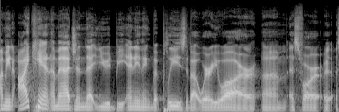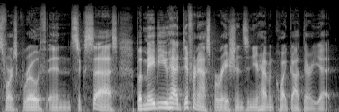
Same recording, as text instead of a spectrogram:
I mean I can't imagine that you'd be anything but pleased about where you are um, as far as far as growth and success. But maybe you had different aspirations and you haven't quite got there yet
